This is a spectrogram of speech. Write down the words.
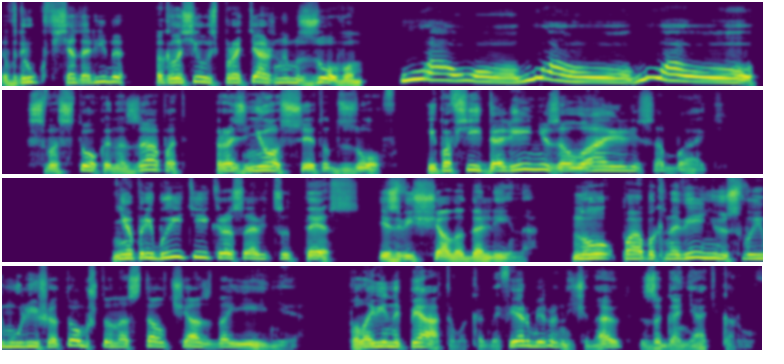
Вдруг вся долина огласилась протяжным зовом «Уау! Уау! Уау!» С востока на запад разнесся этот зов, и по всей долине залаяли собаки. Не о прибытии красавицы Тесс, извещала долина, но по обыкновению своему лишь о том, что настал час доения, половина пятого, когда фермеры начинают загонять коров.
